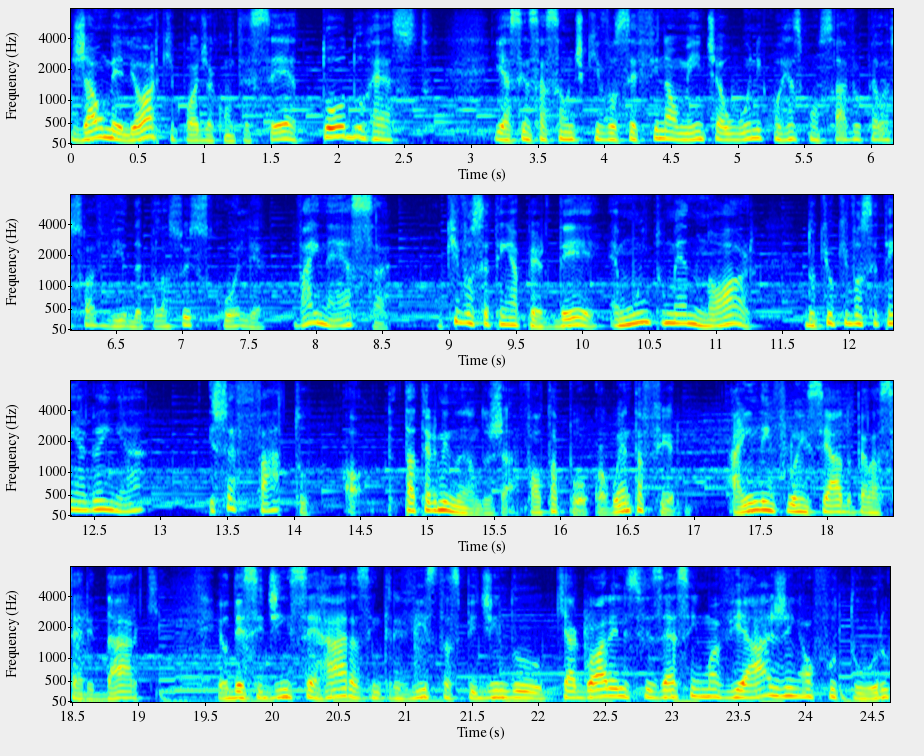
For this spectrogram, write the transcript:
Já o melhor que pode acontecer é todo o resto e a sensação de que você finalmente é o único responsável pela sua vida, pela sua escolha. Vai nessa. O que você tem a perder é muito menor do que o que você tem a ganhar. Isso é fato. Ó, tá terminando já, falta pouco, aguenta firme. Ainda influenciado pela série Dark, eu decidi encerrar as entrevistas pedindo que agora eles fizessem uma viagem ao futuro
